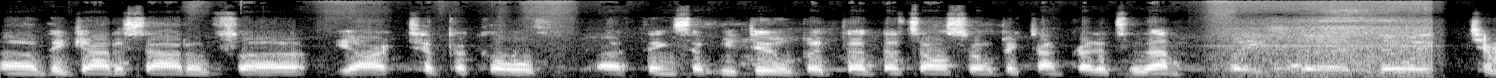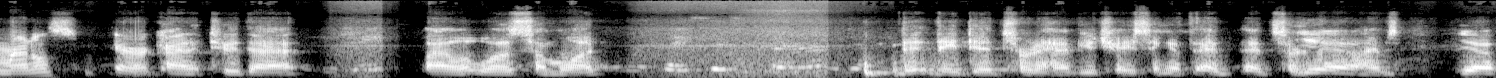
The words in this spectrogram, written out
uh, they got us out of uh, our typical uh, things that we do, but that, that's also a big time credit to them. Tim Reynolds, Erik, kind of to that, while it was somewhat, they, they did sort of have you chasing at, at, at certain times. Yeah.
